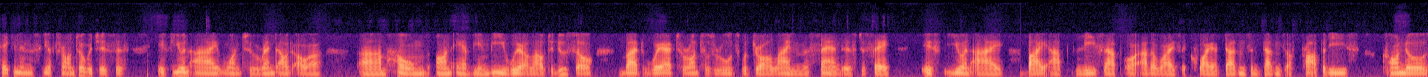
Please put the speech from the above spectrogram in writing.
taken in the city of Toronto, which is this, if you and I want to rent out our um, home on Airbnb, we're allowed to do so. But where Toronto's rules would draw a line in the sand is to say, if you and I buy up, lease up, or otherwise acquire dozens and dozens of properties, condos,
